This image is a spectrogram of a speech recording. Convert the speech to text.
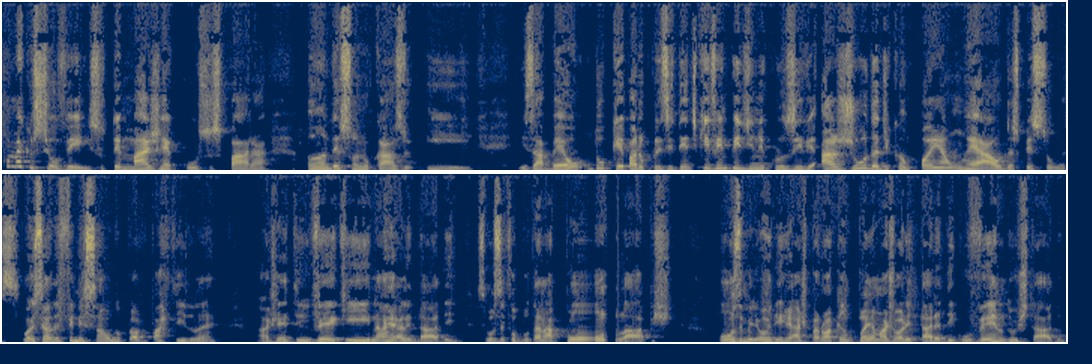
Como é que o senhor vê isso? Ter mais recursos para Anderson, no caso, e Isabel, do que para o presidente, que vem pedindo, inclusive, ajuda de campanha, um real das pessoas. Pois é uma definição do próprio partido, né? A gente vê que, na realidade, se você for botar na ponta do lápis, 11 milhões de reais para uma campanha majoritária de governo do Estado,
